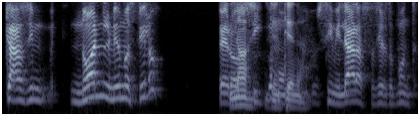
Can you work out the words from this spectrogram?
casi, no en el mismo estilo, pero sí como similar hasta cierto punto.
